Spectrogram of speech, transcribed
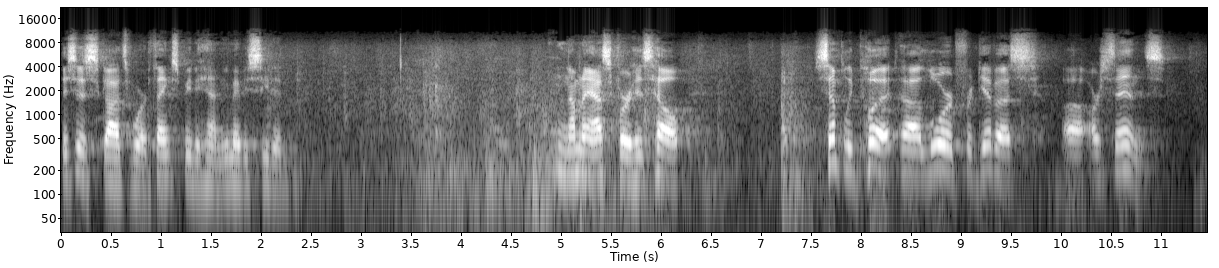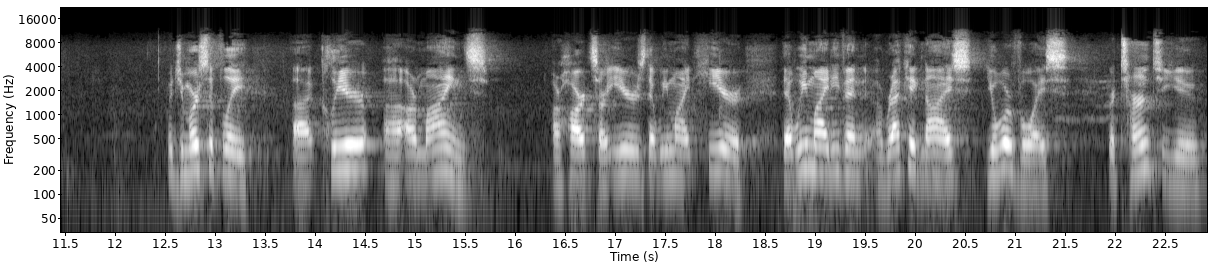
This is God's word. Thanks be to Him. You may be seated. I'm going to ask for His help. Simply put, uh, Lord, forgive us uh, our sins. Would you mercifully uh, clear uh, our minds, our hearts, our ears, that we might hear, that we might even recognize your voice, return to you,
